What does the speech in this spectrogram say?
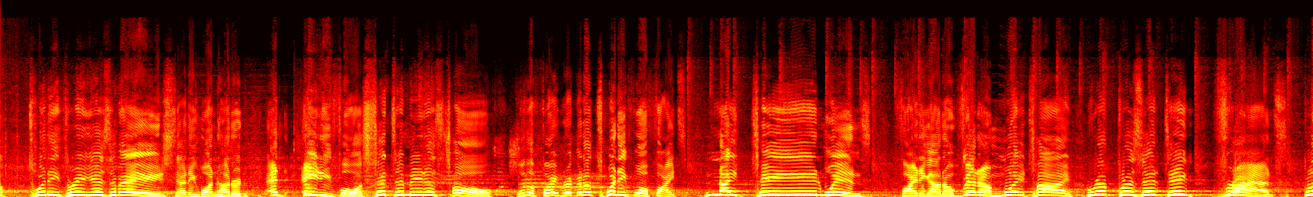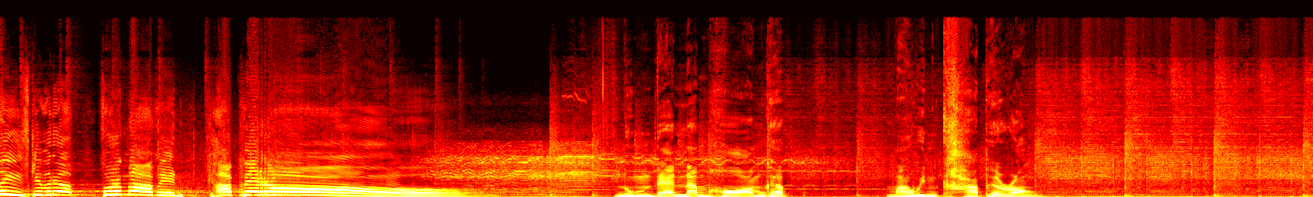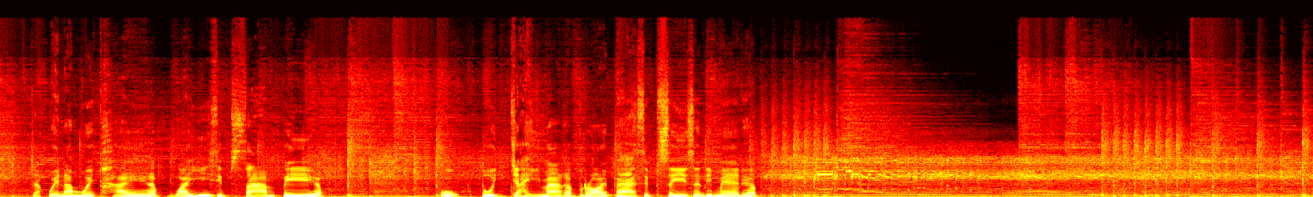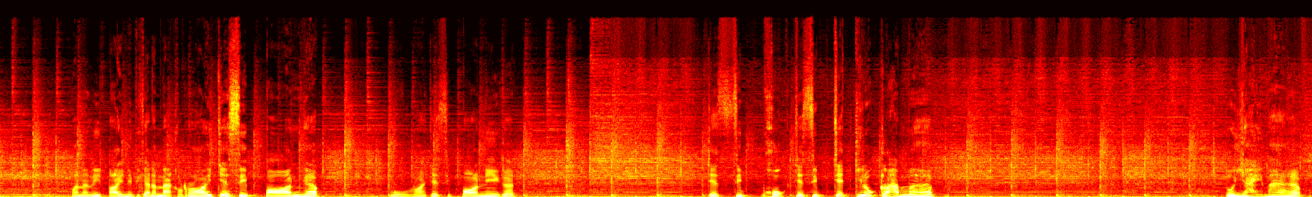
Oliveira, 23 years of age, standing 184 centimeters tall, with a fight record of 24 fights, 19 wins, fighting out of Venom Muay Thai, representing France. Please give it up for Marvin Capero. หนุ่มแดนน้ำหอมครับ มาวินคาเพรอง จากเวน่ามวยไทยครับวัย 23 ปีครับ โอ้ ตัวใหญ่มากครับ 184เซนติเมตรครับ วันนั้นนี่ต่อยในพิกัดน้ำหนัก 170 ปอนด์ครับ โอ้170 ปอนด์นี่ก็ 76 77 กิโลกรัมอะครับ ตัวใหญ่มากครับ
